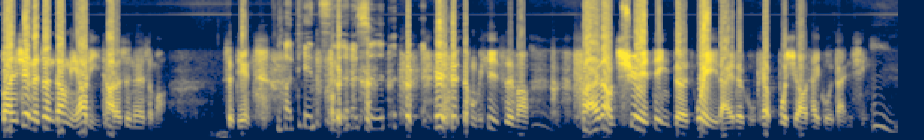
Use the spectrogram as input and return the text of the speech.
短线的震荡你要理它的是那什么？是电子，然后电子是，懂意思吗？反而那种确定的未来的股票不需要太过担心。嗯，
